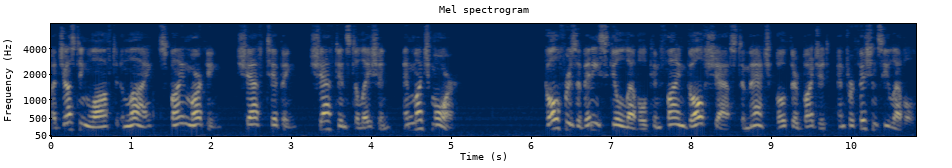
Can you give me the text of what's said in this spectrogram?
adjusting loft and lie, spine marking, shaft tipping, shaft installation, and much more. Golfers of any skill level can find golf shafts to match both their budget and proficiency level.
